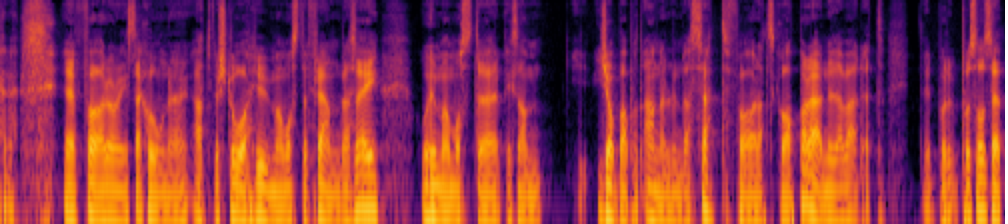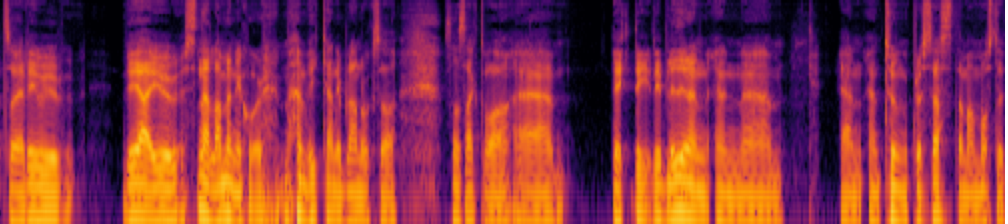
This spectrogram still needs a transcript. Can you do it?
för organisationer att förstå hur man måste förändra sig och hur man måste liksom jobba på ett annorlunda sätt för att skapa det här nya värdet. På, på så sätt så är det ju, vi är ju snälla människor, men vi kan ibland också, som sagt var, eh, det, det, det, blir en, en, eh, en, en tung process där man måste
